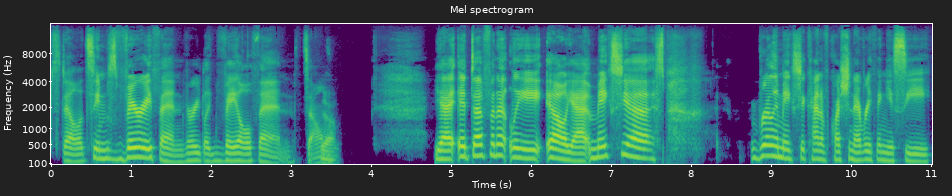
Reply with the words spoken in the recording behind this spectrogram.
Still, it seems very thin, very like veil thin. So yeah. Yeah, it definitely oh yeah, it makes you really makes you kind of question everything you see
